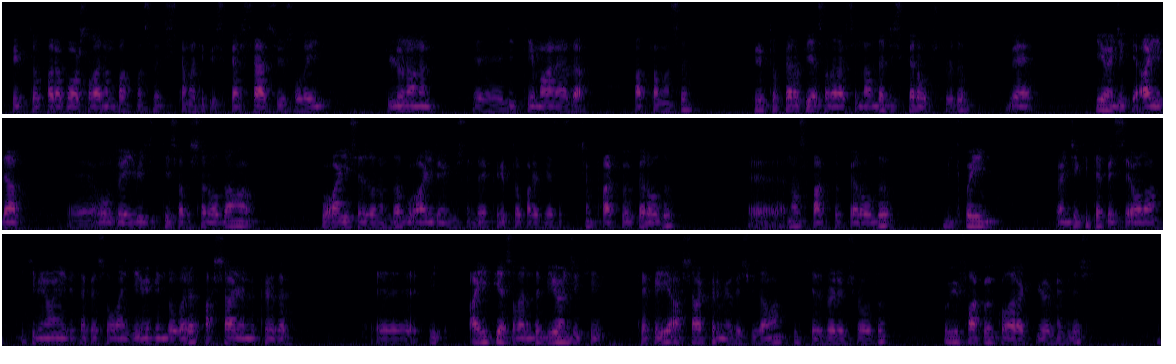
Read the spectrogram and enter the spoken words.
kripto para borsalarının batması, sistematik riskler, Celsius olayı, Luna'nın e, ciddi manada patlaması kripto para piyasalar açısından da riskler oluşturdu ve bir önceki ayda e, olduğu gibi ciddi satışlar oldu ama bu ayı sezonunda, bu ay döngüsünde kripto para piyasası için farklılıklar oldu. E, nasıl farklılıklar oldu? Bitcoin önceki tepesi olan, 2017 tepesi olan 20 bin doları aşağı yönlü kırdı. E, ayı piyasalarında bir önceki tepeyi aşağı kırmıyordu hiçbir zaman. İlk kez böyle bir şey oldu. Bu bir farklılık olarak görünebilir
